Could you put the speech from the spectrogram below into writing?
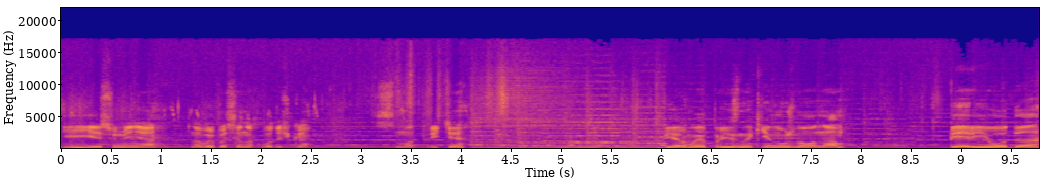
И есть у меня на выпасе находочка. Смотрите. Первые признаки нужного нам периода.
